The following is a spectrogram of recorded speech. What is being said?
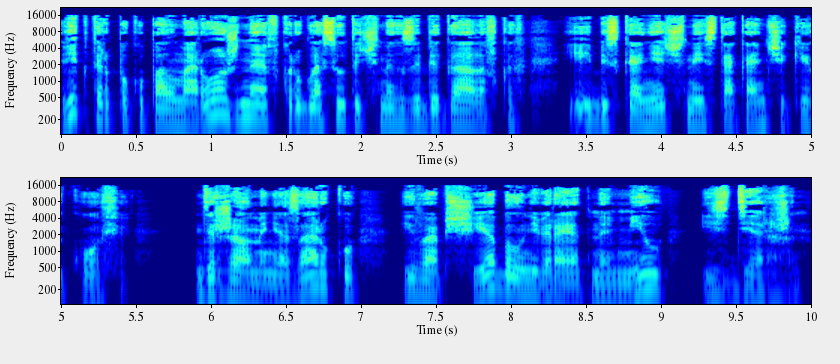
Виктор покупал мороженое в круглосуточных забегаловках и бесконечные стаканчики кофе, держал меня за руку и вообще был невероятно мил и сдержан.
